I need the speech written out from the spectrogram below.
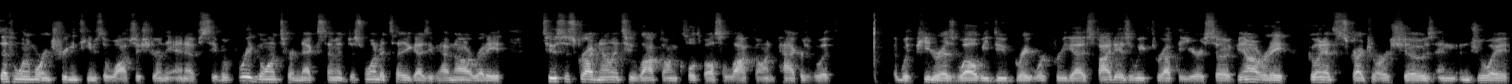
definitely one of the more intriguing teams to watch this year in the NFC. Before we go on to our next segment, just wanted to tell you guys if you have not already, to subscribe not only to Locked On Colts, but also Locked On Packers with with Peter as well. We do great work for you guys five days a week throughout the year. So if you're not already, go ahead and subscribe to our shows and enjoy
